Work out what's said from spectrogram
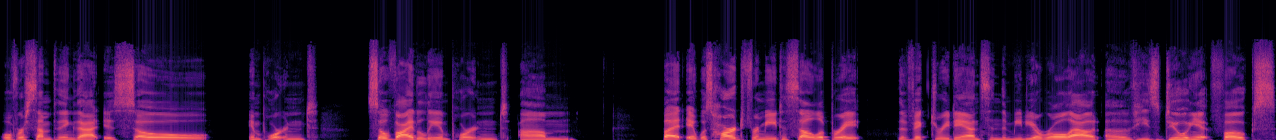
over something that is so important so vitally important um but it was hard for me to celebrate the victory dance and the media rollout of he's doing it folks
